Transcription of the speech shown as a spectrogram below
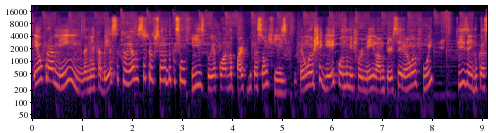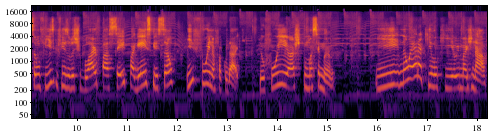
Eu, para mim, na minha cabeça, que eu ia ser professora de educação física, eu ia pro lado da parte de educação física. Então, eu cheguei, quando me formei lá no terceirão, eu fui, fiz a educação física, fiz o vestibular, passei, paguei a inscrição e fui na faculdade. Eu fui, acho que uma semana. E não era aquilo que eu imaginava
